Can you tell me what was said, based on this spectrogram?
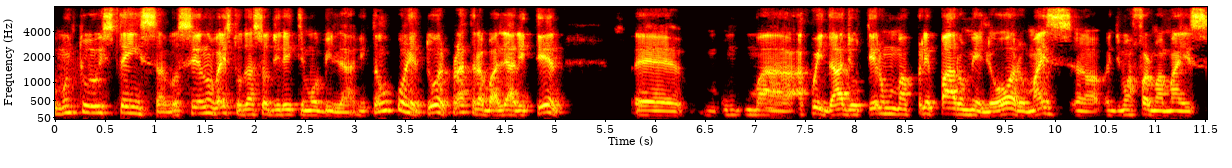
muito extensa. Você não vai estudar só direito imobiliário. Então, o corretor, para trabalhar e ter é, uma acuidade ou ter um preparo melhor, ou mais, ah, de uma forma mais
